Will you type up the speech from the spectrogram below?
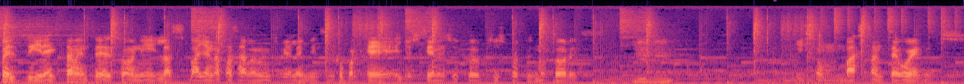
pues directamente de Sony, las vayan a pasar a Unreal Engine 5 porque ellos tienen sus, propios motores. Y son bastante buenos.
